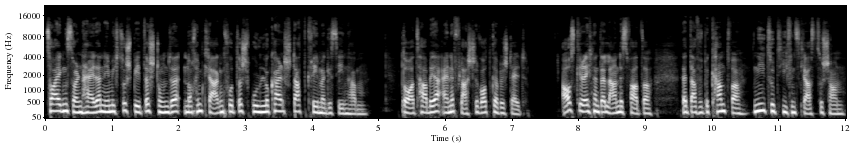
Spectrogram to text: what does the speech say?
Zeugen sollen Haider nämlich zu später Stunde noch im Klagenfurter Schwulenlokal Stadtkrämer gesehen haben. Dort habe er eine Flasche Wodka bestellt. Ausgerechnet der Landesvater, der dafür bekannt war, nie zu tief ins Glas zu schauen.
